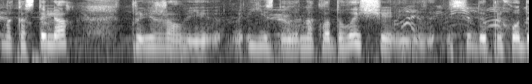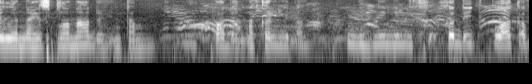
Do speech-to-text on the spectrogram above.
на кастелях приїжджав і їздили на кладовище, і сюди приходили на еспланаду, він там падав на коліна. Бідний не міг ходити, плакав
